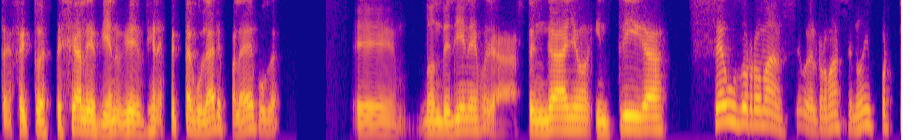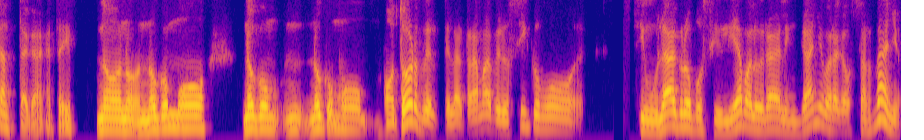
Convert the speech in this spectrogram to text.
efectos especiales bien, bien, espectaculares para la época, eh, donde tienes pues, engaño, intriga, pseudo romance, porque el romance no es importante acá, no, no, no, como, no, como, no como motor de, la trama, pero sí como simulacro, posibilidad para lograr el engaño, para causar daño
